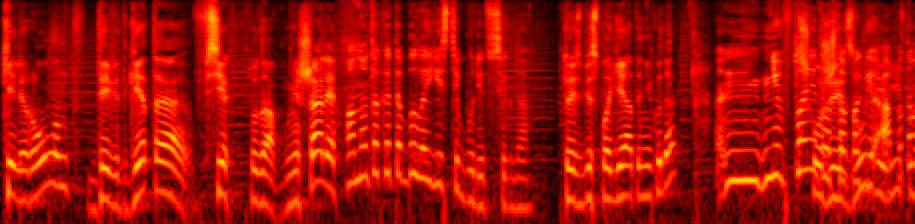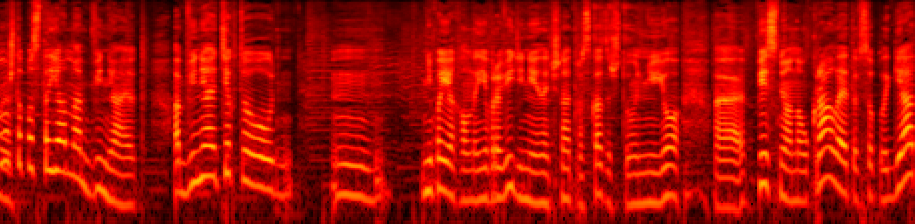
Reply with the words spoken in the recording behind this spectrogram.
Келли Роланд, Дэвид Гетта. Всех туда вмешали. Оно так это было, есть и будет всегда. То есть без плагиата никуда? Не в плане того, Схожие что звуки, а ритмы. потому что постоянно обвиняют. Обвиняют тех, кто м, не поехал на Евровидение и начинают рассказывать, что у нее э, песню она украла, это все плагиат.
